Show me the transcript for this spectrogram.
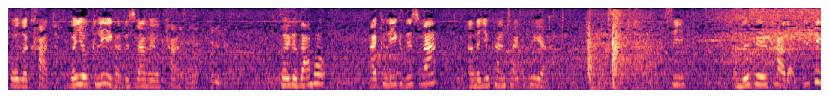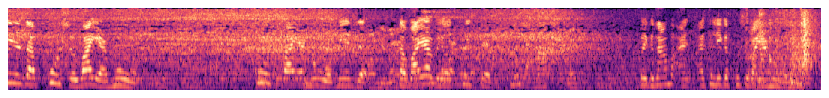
for the cut. When you click, this one will cut. For example, I click this one, and you can check here. See? And this is cut. This is the push wire move. Push wire move means the wire will twist it. For example, I, I click push wire move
